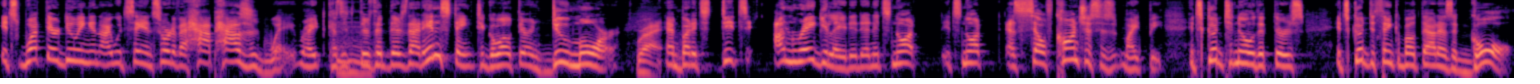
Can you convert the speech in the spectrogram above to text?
it's what they're doing, and I would say in sort of a haphazard way, right? Because mm-hmm. there's a, there's that instinct to go out there and do more, Right. And but it's it's unregulated, and it's not it's not as self conscious as it might be. It's good to know that there's. It's good to think about that as a goal.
